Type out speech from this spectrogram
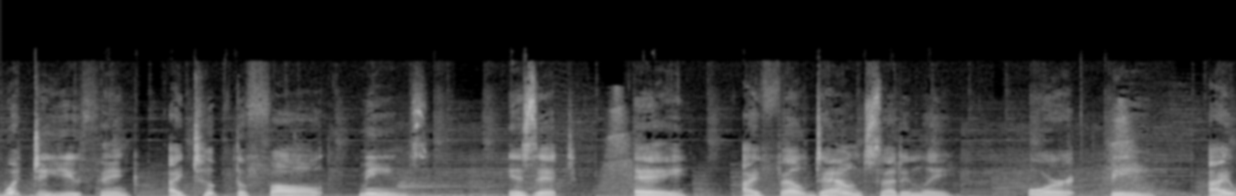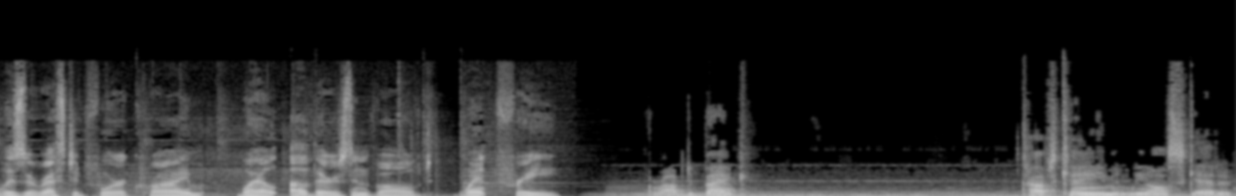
What do you think I took the fall means? Is it A, I fell down suddenly, or B, I was arrested for a crime while others involved went free? I robbed a bank. Cops came and we all scattered.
